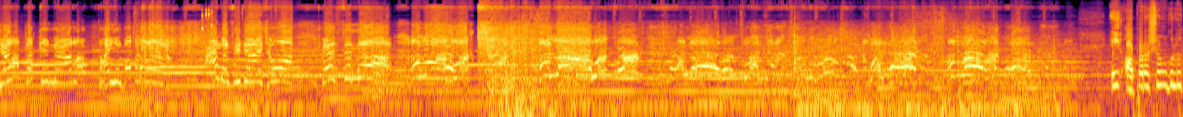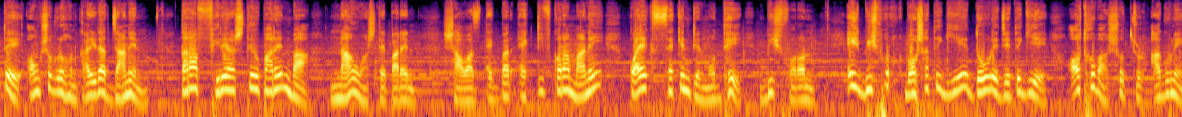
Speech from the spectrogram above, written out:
يا رب لك النار يا رب هاي البطلة عمل فداء يا شباب Bismillah! Allahu Allah Allah Allah Allah Allah Allah এই অপারেশনগুলোতে অংশগ্রহণকারীরা জানেন তারা ফিরে আসতেও পারেন বা নাও আসতে পারেন শাওয়াজ একবার অ্যাক্টিভ করা মানে কয়েক সেকেন্ডের মধ্যে বিস্ফোরণ এই বিস্ফোরক বসাতে গিয়ে, দৌড়ে যেতে গিয়ে অথবা শত্রুর আগুনে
